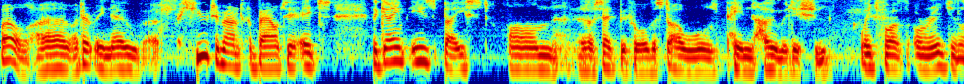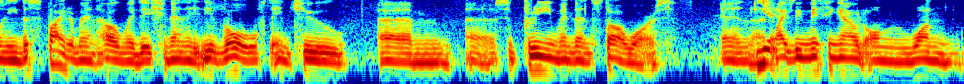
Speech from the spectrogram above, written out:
well, uh, I don't really know a, a huge amount about it. It's the game is based on, as I said before, the Star Wars Pin Home Edition. Which was originally the Spider-Man Home Edition, and it evolved into um, uh, Supreme and then Star Wars. And I Yes. might be missing out on one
